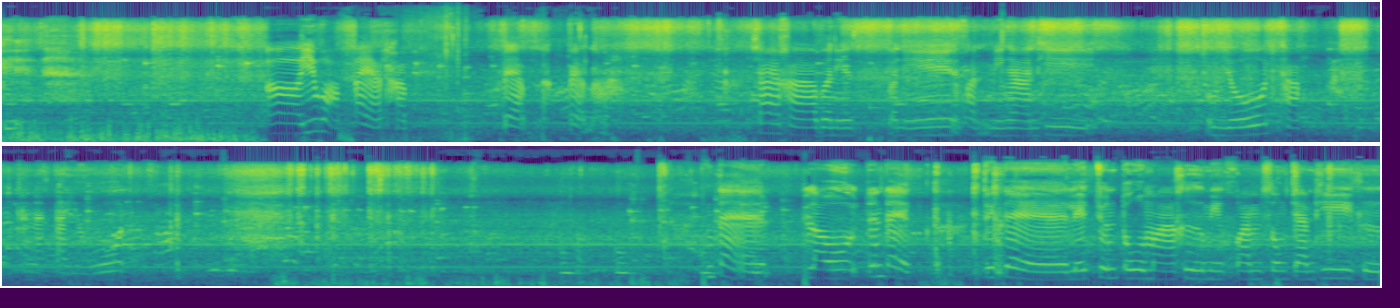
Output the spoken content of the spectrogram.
ปีเอ่อยี่หว่าแปดครับแปดแปดละใช่ครับวันนี้วันนี้ฝันมีงานที่สมยศครับคณะตายศตั้งแต่เราตั้งแต่ ตั้งแต่เล็กจนโตมาคือมีความทรงจำที่คือ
